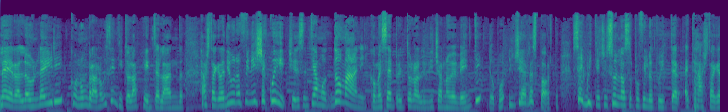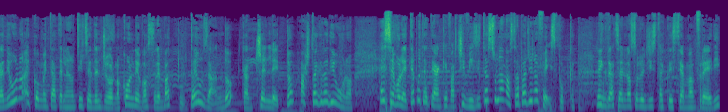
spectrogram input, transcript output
Lei era Lone Lady con un brano che si intitola Hinterland. Hashtag Radio 1 finisce qui, ci risentiamo domani, come sempre intorno alle 19.20, dopo il GR Sport. Seguiteci sul nostro profilo Twitter at hashtag Radio 1 e commentate le notizie del giorno con le vostre battute usando cancelletto hashtag Radio 1. E se volete potete anche farci visita sulla nostra pagina Facebook. Ringrazio il nostro regista Cristian Manfredi,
